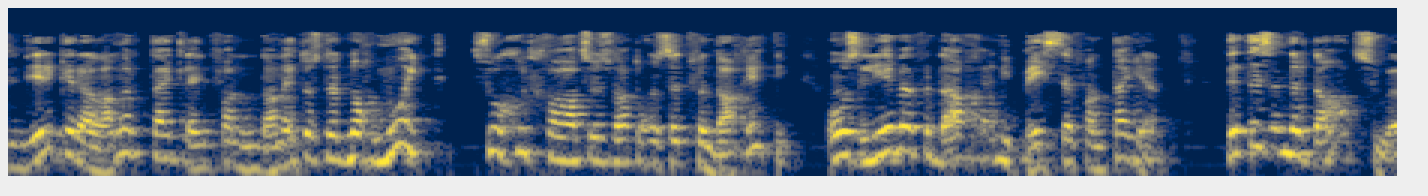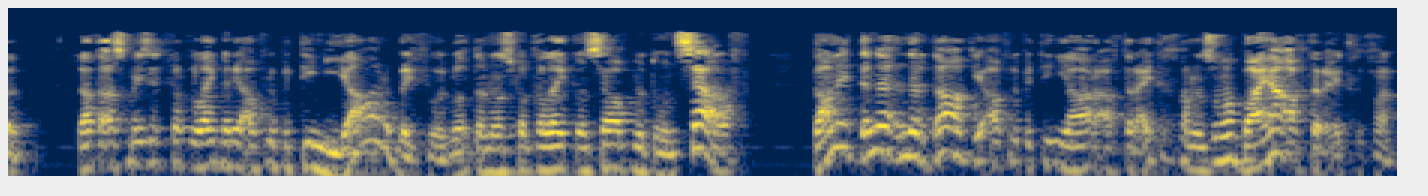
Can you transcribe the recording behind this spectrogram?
'n keer 'n langer tydlyn van dan het ons dit nog nooit so goed gehad soos wat ons dit vandag het nie. Ons lewe vandag in die beste van tye. Dit is inderdaad so dat as mense dit vergelyk met die afgelope 10 jaar byvoorbeeld en ons vergelyk onsself met onsself, dan het dinge inderdaad die afgelope 10 jaar agteruit gegaan en sommer baie agteruit gegaan.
